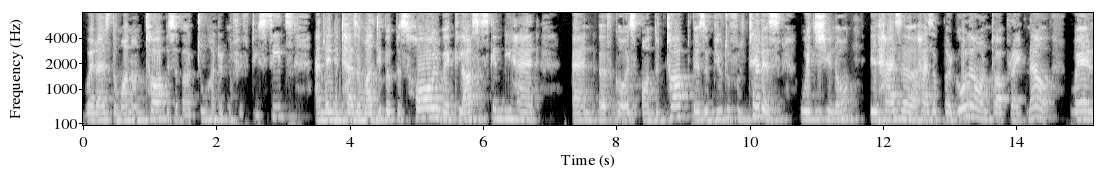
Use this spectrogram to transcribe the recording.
whereas the one on top is about 250 seats. And then it has a multi-purpose hall where classes can be had and of course on the top there's a beautiful terrace which you know it has a has a pergola on top right now where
